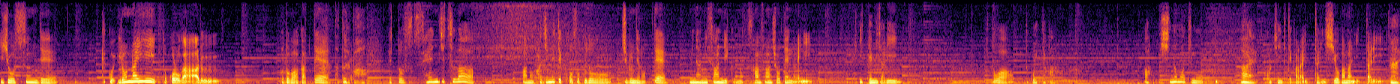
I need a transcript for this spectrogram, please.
以上住んで結構いろんないいところがあることが分かって例えば？えっと先日はあの初めて高速道を自分で乗って南三陸の三々商店街に行ってみたりあとはどこ行ったかな。あ石巻もはいこっちに来てから行ったり塩釜に行ったり。はい。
